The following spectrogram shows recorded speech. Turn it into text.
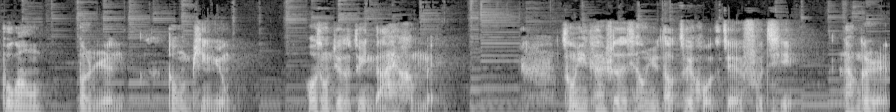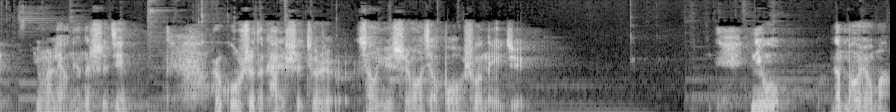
不管我本人多么平庸，我总觉得对你的爱很美。从一开始的相遇到最后的结为夫妻，两个人用了两年的时间。而故事的开始就是相遇时王小波说那句：“你有男朋友吗？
